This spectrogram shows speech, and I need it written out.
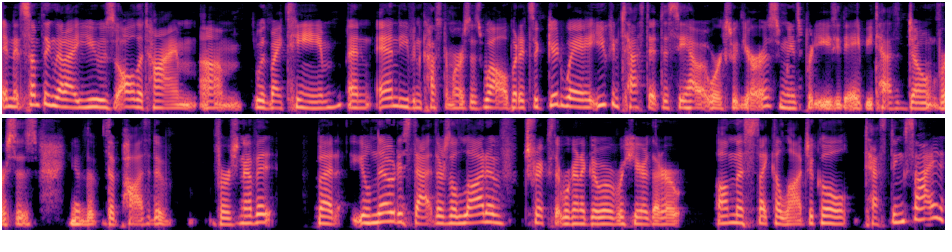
And it's something that I use all the time um, with my team and and even customers as well. But it's a good way you can test it to see how it works with yours. I mean, it's pretty easy to A/B test don't versus you know the the positive version of it. But you'll notice that there's a lot of tricks that we're going to go over here that are on the psychological testing side.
